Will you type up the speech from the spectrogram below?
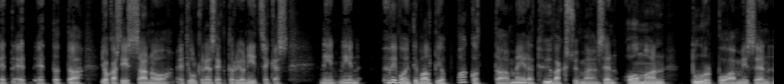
et, et, et, tota, joka siis sanoo, että julkinen sektori on itsekäs, niin, niin hyvinvointivaltio pakottaa meidät hyväksymään sen oman turpoamisen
